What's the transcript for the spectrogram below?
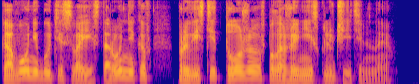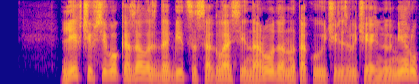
кого-нибудь из своих сторонников провести тоже в положение исключительное. Легче всего казалось добиться согласия народа на такую чрезвычайную меру,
